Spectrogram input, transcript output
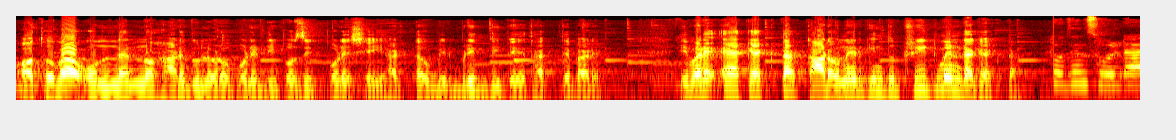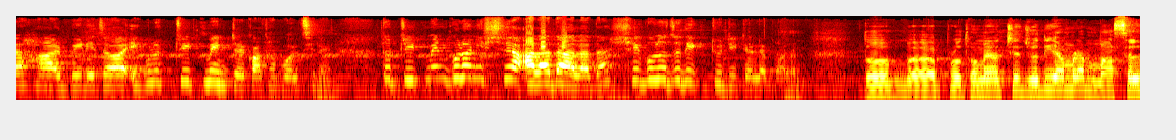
অথবা অন্যান্য হাড়গুলোর ওপরে ডিপোজিট পড়ে সেই হাড়টাও বৃদ্ধি পেয়ে থাকতে পারে। এবারে এক একটা কারণের কিন্তু ট্রিটমেন্ট এক একটা। ফ্রোজেন শোল্ডার হাড় বেড়ে যাওয়া এগুলো ট্রিটমেন্টের কথা বলছিলেন। তো ট্রিটমেন্টগুলো নিশ্চয়ই আলাদা আলাদা সেগুলো যদি একটু ডিটেলে বলেন। তো প্রথমে হচ্ছে যদি আমরা মাসেল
